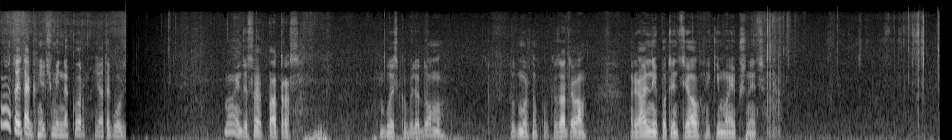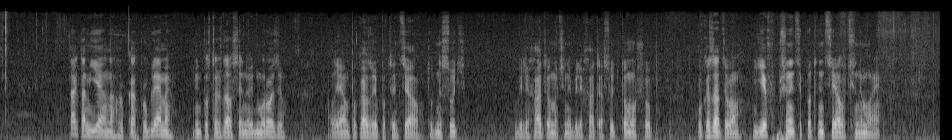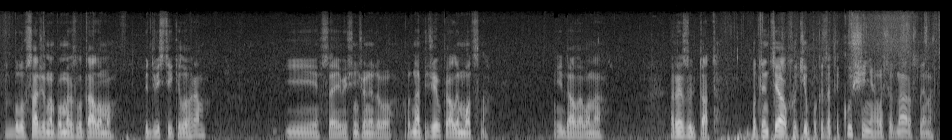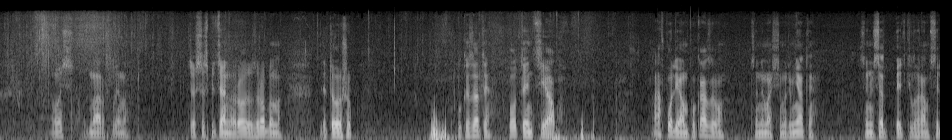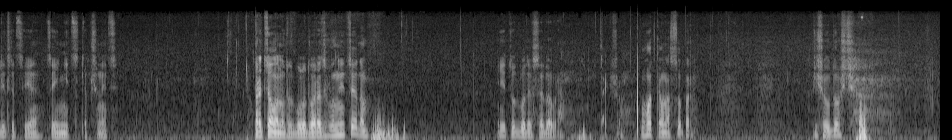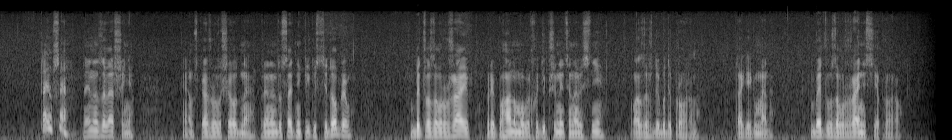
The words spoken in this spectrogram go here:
Ну, то і так ячмінь на корм, я так вовзяв. Ну і десе патрас. Близько біля дому. Тут можна показати вам реальний потенціал, який має пшениця. Так, там є на грубках проблеми, він постраждав сильно від морозів, але я вам показую потенціал. Тут не суть біля хати воно чи не біля хати, а суть в тому, щоб показати вам, є в пшениці потенціал чи немає. Тут було всаджено по мерзлоталому під 200 кг і все, я більше нічого не давав. Одна підживка, але моцна. І дала вона результат. Потенціал хотів показати кущення, ось одна рослина, ось одна рослина. Це все спеціально зроблено для того, щоб показати потенціал. А в полі я вам показував, це нема з чим рівняти. 75 кг селітри це це є ніц для пшениці. Працьовано тут було два рази фунгіцидом. І тут буде все добре. Так що, погодка в нас супер. Пішов дощ. Та й все. Та й на завершення. Я вам скажу лише одне. При недостатній кількості добрив, битва за врожай при поганому виході пшениці навесні у вас завжди буде програна. Так як в мене. Битву за врожайність я програв.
